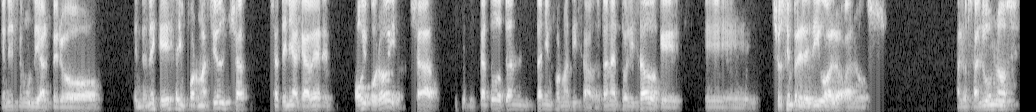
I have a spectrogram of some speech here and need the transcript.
en ese mundial, pero entendés que esa información ya, ya tenía que haber, hoy por hoy, ya está todo tan, tan informatizado, tan actualizado que eh, yo siempre les digo a, los, a los alumnos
